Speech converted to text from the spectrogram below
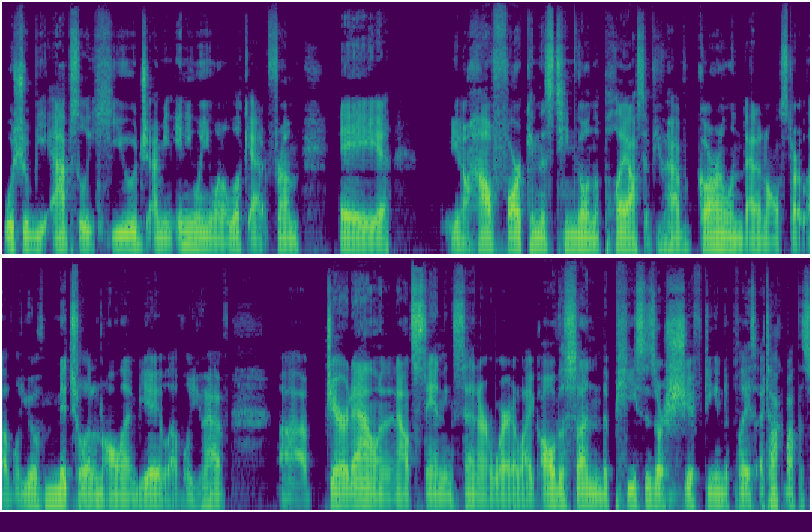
which would be absolutely huge. I mean, any way you want to look at it from a, you know, how far can this team go in the playoffs if you have Garland at an All Star level? You have Mitchell at an All NBA level. You have uh, Jarrett Allen, an outstanding center, where like all of a sudden the pieces are shifting into place. I talk about this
